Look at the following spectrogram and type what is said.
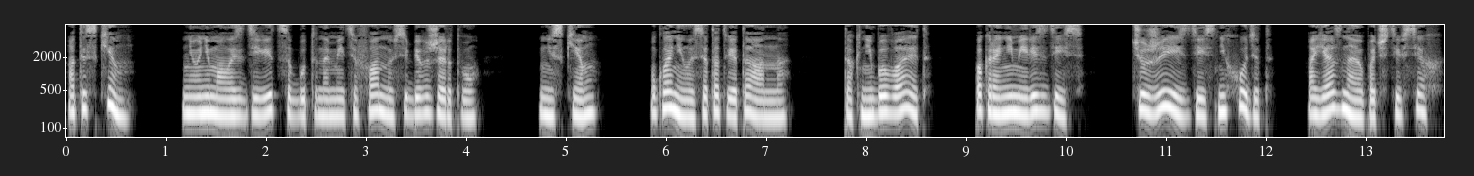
«А ты с кем?» — не унималась девица, будто наметив Анну себе в жертву. «Ни с кем», — уклонилась от ответа Анна. Так не бывает. По крайней мере, здесь. Чужие здесь не ходят, а я знаю почти всех.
